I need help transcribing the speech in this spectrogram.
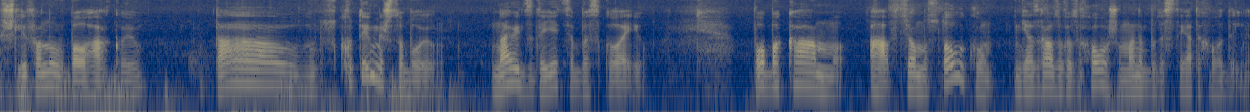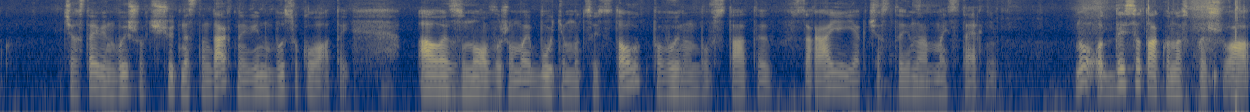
шліфанув болгаркою та скрутив між собою. Навіть, здається, без клею. По бокам, а в цьому столику я зразу розраховував, що в мене буде стояти холодильник. Через те він вийшов чуть-чуть нестандартний, він високуватий. Але знову ж у майбутньому цей столик повинен був стати в сараї як частина майстерні. Ну, от десь отак у нас пройшла.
